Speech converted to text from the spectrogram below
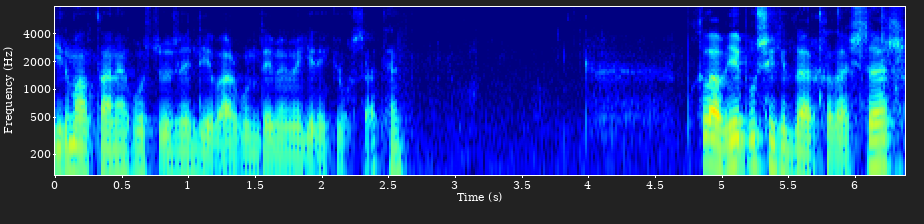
26 tane ghost özelliği var. Bunu dememe gerek yok zaten. Klavye bu şekilde arkadaşlar.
